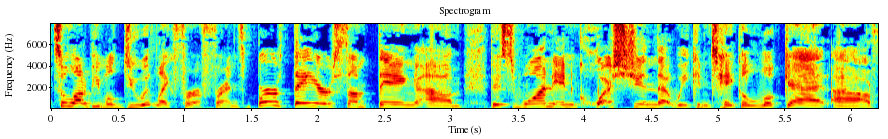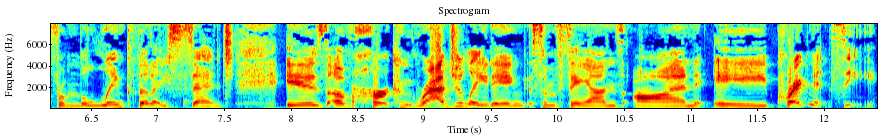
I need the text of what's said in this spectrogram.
So a lot of people do it like for a friend's birthday or something. Um, this one in question that we can take a look at uh, from the link that I sent is of her congratulating some fans on a pregnancy.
